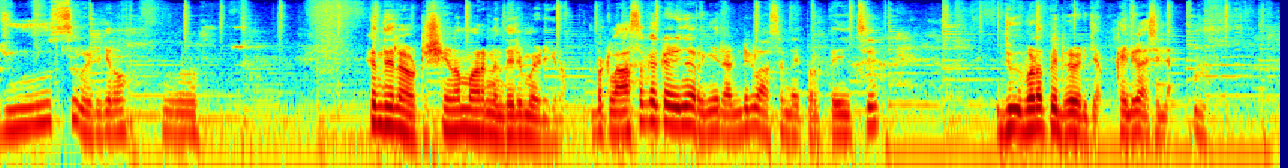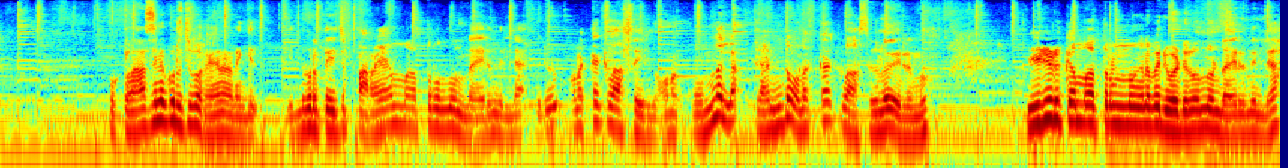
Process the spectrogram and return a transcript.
ജ്യൂസ് മേടിക്കണോ? ഉം. എന്തേലും ആവട്ടെ ക്ഷീണം മാറാൻ എന്തെങ്കിലും മേടിക്കണം. അപ്പോൾ ക്ലാസ്സൊക്കെ കഴിഞ്ഞ് ഇറങ്ങി രണ്ട് ക്ലാസ് ഉണ്ടായി പ്രത്യേകിച്ച് ഇവിടെ പിന്നെ മേടിക്കാം കയ്യിൽ കാശില്ല. അപ്പോൾ ക്ലാസ്സിനെ കുറിച്ച് പറയാനാണെങ്കിൽ ഇന്ന് പ്രത്യേകിച്ച് പറയാൻ മാത്രമൊന്നും ഉണ്ടായിരുന്നില്ല. ഒരു ഉണക്ക ക്ലാസ് ആയിരുന്നു. ഉണ ഒന്നല്ല രണ്ട് ഉണക്ക ക്ലാസ്സുകളായിരുന്നു വീഡിയോ എടുക്കാൻ മാത്രമൊന്നും അങ്ങനെ പരിപാടികളൊന്നും ഉണ്ടായിരുന്നില്ല.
